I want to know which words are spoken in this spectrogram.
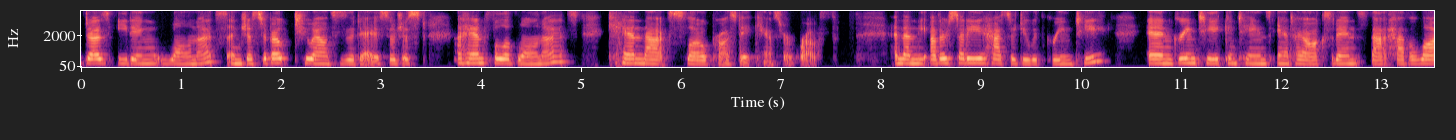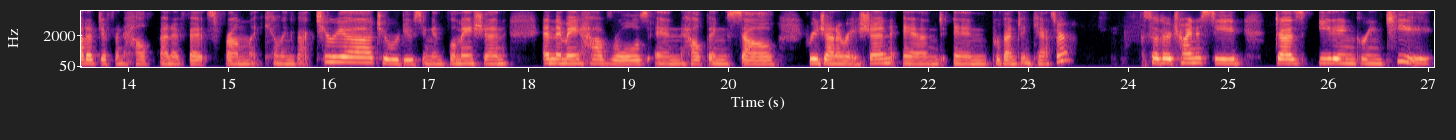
does eating walnuts and just about two ounces a day, so just a handful of walnuts, can that slow prostate cancer growth? And then the other study has to do with green tea. And green tea contains antioxidants that have a lot of different health benefits from like killing bacteria to reducing inflammation. And they may have roles in helping cell regeneration and in preventing cancer. So they're trying to see does eating green tea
